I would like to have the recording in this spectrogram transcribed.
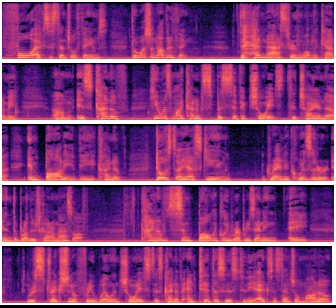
full existential themes, there was another thing. The headmaster in Welton Academy um, is kind of he was my kind of specific choice to try and uh, embody the kind of Dostoevskian Grand Inquisitor in the Brothers Karamazov, kind of symbolically representing a restriction of free will and choice, this kind of antithesis to the existential motto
